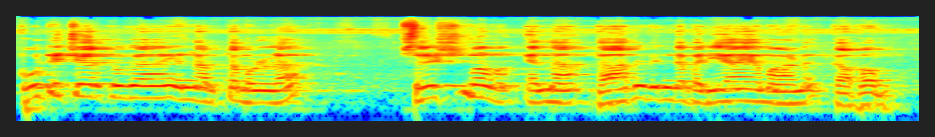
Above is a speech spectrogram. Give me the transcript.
കൂട്ടിച്ചേർക്കുക എന്നർത്ഥമുള്ള ശ്ലിഷ്മം എന്ന ധാതുവിന്റെ പര്യായമാണ് കഫം.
